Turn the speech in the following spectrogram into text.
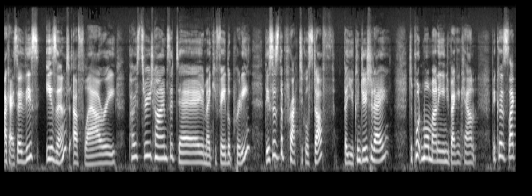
Okay, so this isn't a flowery post three times a day and make your feed look pretty. This is the practical stuff that you can do today to put more money in your bank account because, like,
